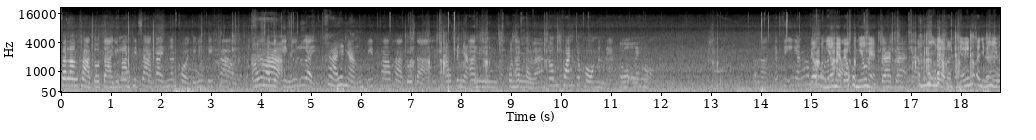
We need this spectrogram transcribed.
ฝรั่งขาตัวตายอยู่ร้านพิซซ่าใกล้เงื่อนข่อยก็ยังปิดข้าว เอาเอาค่ะไปกินอยู่เรื่อยขาเห็นหยังปิดข้าวค่ะตัวตายเอาเป็นหยังอันคนมาเขาล่างลมควันเจ้าของนั่นแหละโอ้โอ้ในห้องตลาดจักสีอีหยังเบลคนเหนี้ยวแม่เบลคนเหนี้ยวแม่จ้าจ้าจ้าน้ำหุ้งแล้วนะเหนี้ยวยังก็ทันยังไม่หิว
